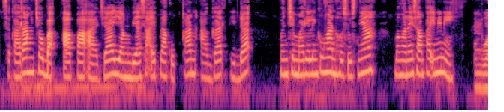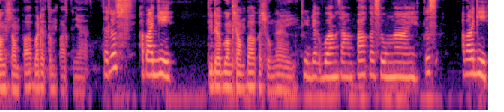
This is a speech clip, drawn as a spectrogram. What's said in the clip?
Sekarang coba apa aja yang biasa Aib lakukan agar tidak mencemari lingkungan khususnya mengenai sampah ini nih. Membuang sampah pada tempatnya. Terus apa lagi? Tidak buang sampah ke sungai. Tidak buang sampah ke sungai. Terus apa lagi?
